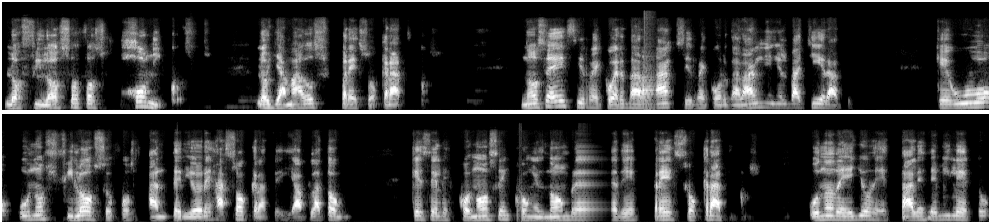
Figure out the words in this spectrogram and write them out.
los filósofos jónicos, los llamados presocráticos. No sé si recordarán, si recordarán en el bachillerato que hubo unos filósofos anteriores a Sócrates y a Platón que se les conocen con el nombre de presocráticos. Uno de ellos es Tales de Mileto,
